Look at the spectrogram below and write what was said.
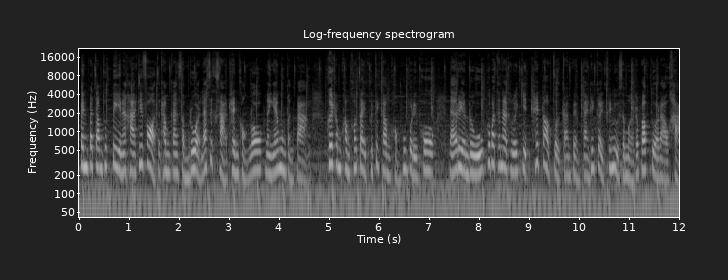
เป็นประจำทุกปีนะคะ ที่ฟอร์ดจะทำการสำรวจและศึกษาเทรนด์ของโลกในแง่มุมต่างๆ เพื่อทำความเข้าใจพฤติกรรมของผู้บริโภค และเรียนรู้เพื่อพัฒนาธุรกิจให้ตอบโจทย์การเปลี่ยนแปลงที่เกิดขึ้นอยู่เสมอรอบๆตัวเราค่ะ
